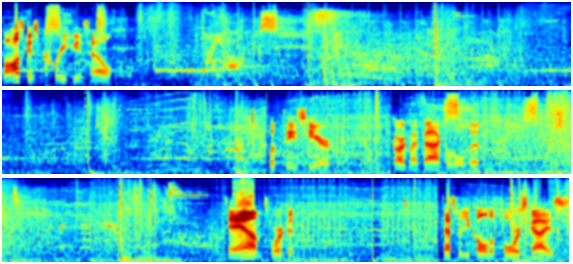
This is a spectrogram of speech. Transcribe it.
Bossk is creepy as hell. Put these here. Guard my back a little bit. Damn, it's working. That's what you call the force, guys.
